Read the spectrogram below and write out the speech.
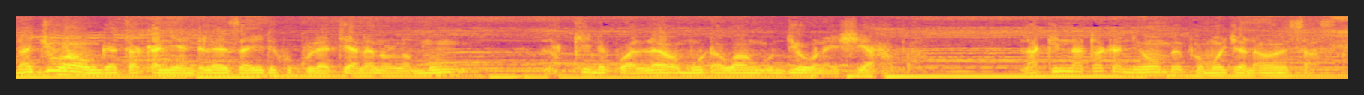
najua ungetaka niendelee zaidi kukuletea neno la mungu lakini kwa leo muda wangu ndio unaishia hapa lakini nataka niombe pamoja na wewe sasa.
